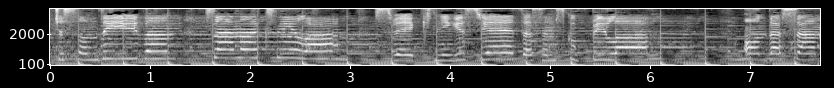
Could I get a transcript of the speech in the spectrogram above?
noće sam divan sanak snila Sve knjige svijeta sam skupila. Onda sam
